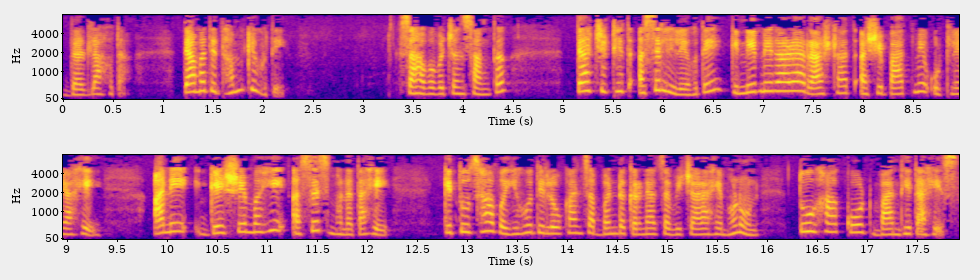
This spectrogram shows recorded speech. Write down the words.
दडला होता. त्यामध्ये धमकी होती. सहावं वचन सांगतं त्या चिठ्ठीत असे लिहिले होते की निरनिराळ्या राष्ट्रात अशी बातमी उठली आहे आणि गेशेमही असेच म्हणत आहे की तुझा व यहुदी लोकांचा बंड करण्याचा विचार आहे म्हणून तू हा कोट बांधित आहेस.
